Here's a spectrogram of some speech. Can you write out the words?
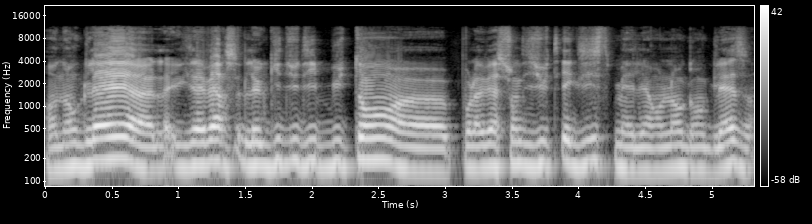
En anglais, le guide du débutant pour la version 18 existe, mais elle est en langue anglaise.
